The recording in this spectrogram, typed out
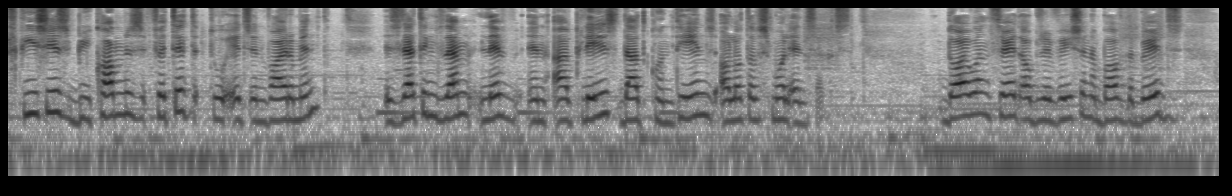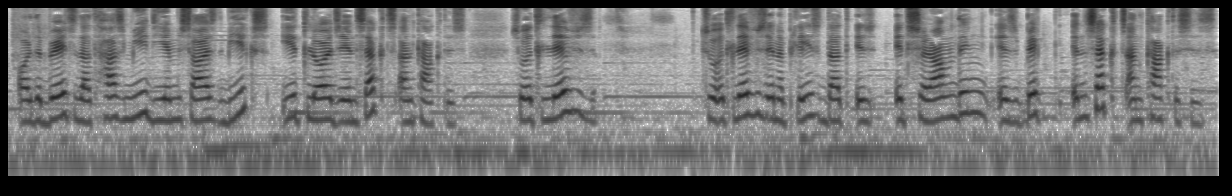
species becomes fitted to its environment is letting them live in a place that contains a lot of small insects. Darwin's third observation above the birds or the birds that has medium sized beaks eat large insects and cactus. So it lives so it lives in a place that is its surrounding is big insects and cactuses.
